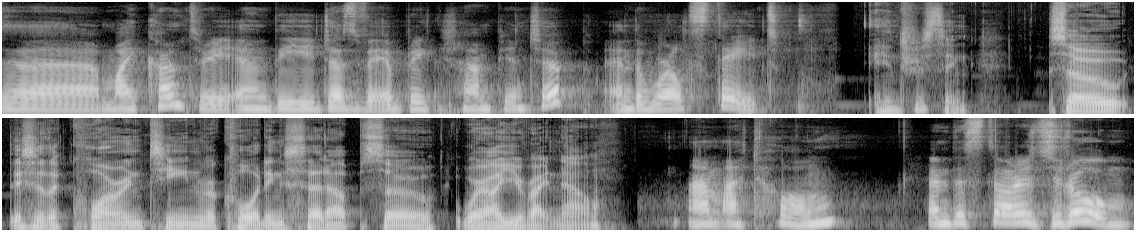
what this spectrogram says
uh, my country in the Jazve Ibrik Championship and the world stage. Interesting. So, this is a quarantine recording setup. So, where are you right now? I'm at home in the storage room.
